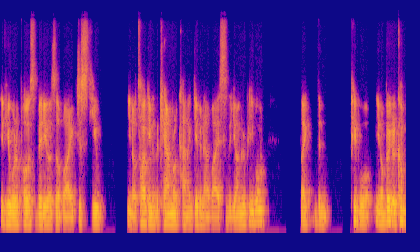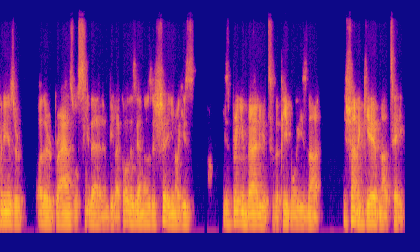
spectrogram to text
if you were to post videos of like just you you know, talking to the camera, kind of giving advice to the younger people, like then people, you know, bigger companies or other brands will see that and be like, oh, this guy knows his shit. You know, he's he's bringing value to the people. He's not he's trying to give, not take.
